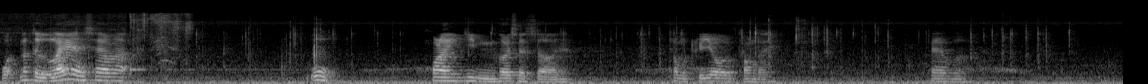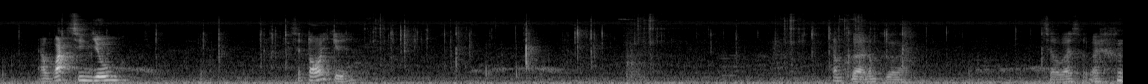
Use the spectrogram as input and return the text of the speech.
What, nó tự lấy hay sao mà u uh, hôm nay nhìn hơi sờ sờ nha cho một cái vô phòng đấy. Fever À What xin du? Sẽ tối kìa. Đóng cửa đóng cửa. Sợ bé sợ bé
